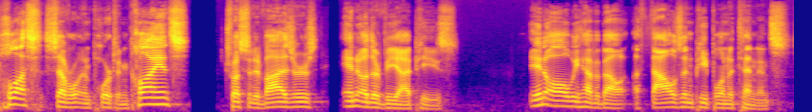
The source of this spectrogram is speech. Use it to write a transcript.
plus several important clients, trusted advisors, and other VIPs. In all, we have about a thousand people in attendance.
